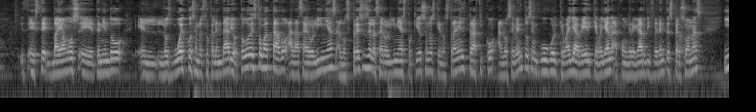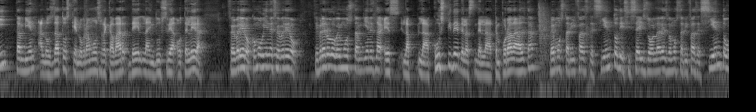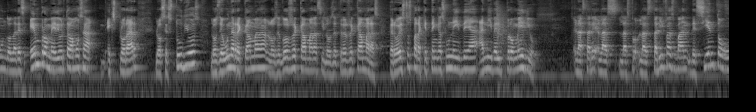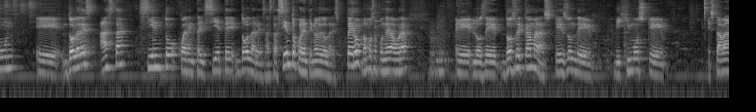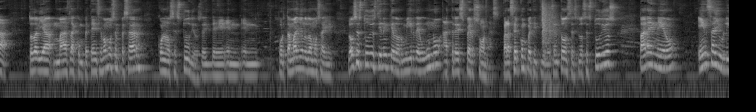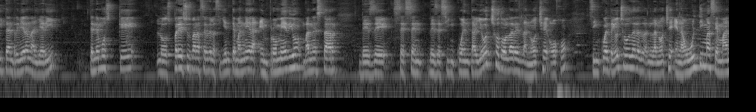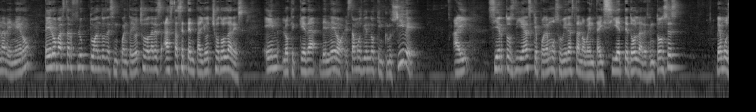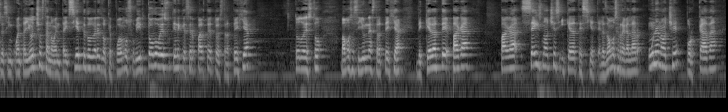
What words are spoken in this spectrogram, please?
este, vayamos eh, teniendo los huecos en nuestro calendario. Todo esto va atado a las aerolíneas, a los precios de las aerolíneas, porque ellos son los que nos traen el tráfico, a los eventos en Google que vaya a ver que vayan a congregar diferentes personas y también a los datos que logramos recabar de la industria hotelera. Febrero, ¿cómo viene febrero? Febrero lo vemos también es la, es la, cúspide de, de, la temporada alta. Vemos tarifas de 116 dólares, vemos tarifas de 101 dólares en promedio. Ahorita vamos a explorar los estudios, los de una recámara, los de dos recámaras y los de tres recámaras. Pero esto es para que tengas una idea a nivel promedio. Las, las, las, tarifas van de 101 eh, dólares hasta 147 dólares, hasta 149 dólares. Pero vamos a poner ahora eh, los de dos recámaras, que es donde dijimos que estaba todavía más la competencia. Vamos a empezar con los estudios. por tamaño nos vamos a ir. Los estudios tienen que dormir de 1 a 3 personas para ser competitivos. Entonces, los estudios para enero en Sayulita, en Riviera Nayarit, tenemos que los precios van a ser de la siguiente manera. En promedio van a estar desde, desde 58 dólares la noche, ojo, 58 dólares la noche en la última semana de enero, pero va a estar fluctuando de 58 dólares hasta 78 dólares en lo que queda de enero. Estamos viendo que inclusive hay ciertos días que podemos subir hasta 97 dólares. Entonces, Vemos de 58 hasta 97 dólares lo que podemos subir. Todo esto tiene que ser parte de tu estrategia. Todo esto vamos a seguir una estrategia de quédate, paga, paga 6 noches y quédate 7. Les vamos a regalar una noche por cada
